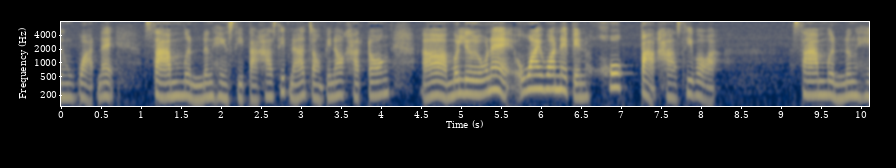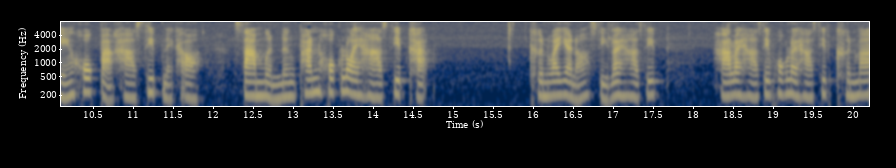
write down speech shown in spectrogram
1วาดในสามหมื่นหนึ่งเฮงสี่ปากห้าสิบนะจองพี่น้องค่ะต้องอ่าเมื่อเร็วแน่ไหว้วันเนี่ยเป็นหกปากห้าสิบอะสามหมื่นหนึ่งเฮงหกปากห้าสิบนะคะอ๋อ สามหมื่นหนึ่งพันหกร้อยห้าสิบค่ะคืนไว้อย่าเนาะสี่ร้อยห้าสิบห้าร้อยห้าสิบหกร้อยห้าสิบคืนมา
